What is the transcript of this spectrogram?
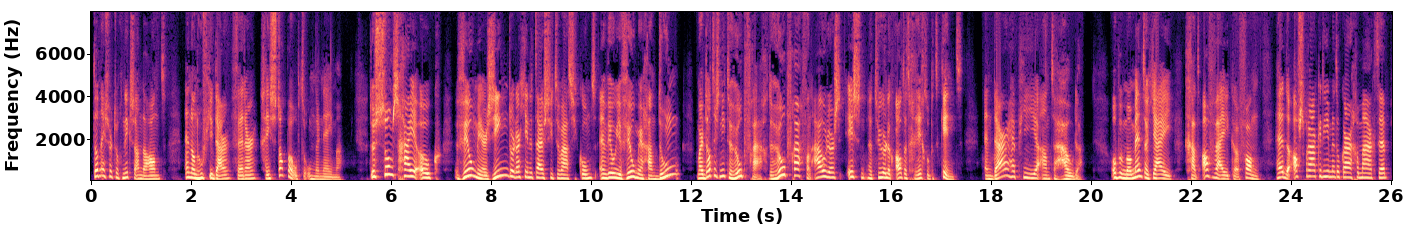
dan is er toch niks aan de hand. En dan hoef je daar verder geen stappen op te ondernemen. Dus soms ga je ook veel meer zien doordat je in de thuissituatie komt en wil je veel meer gaan doen. Maar dat is niet de hulpvraag. De hulpvraag van ouders is natuurlijk altijd gericht op het kind. En daar heb je je aan te houden. Op het moment dat jij gaat afwijken van de afspraken die je met elkaar gemaakt hebt,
